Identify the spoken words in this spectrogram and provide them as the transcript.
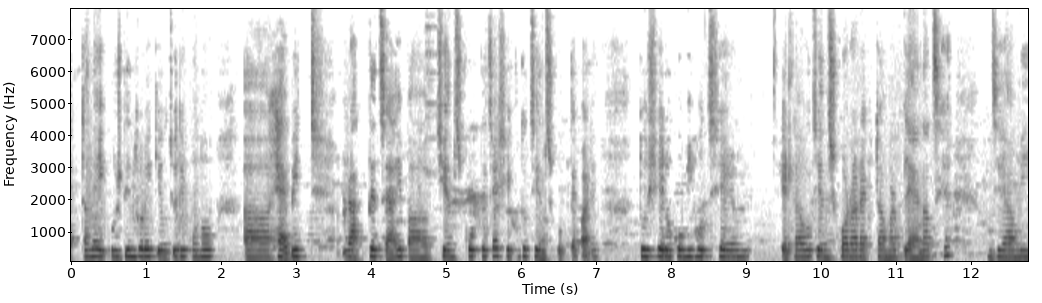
একটানা একুশ দিন ধরে কেউ যদি কোনো হ্যাবিট রাখতে চায় বা চেঞ্জ করতে চায়, সে কিন্তু চেঞ্জ করতে পারে। তো সেরকমই হচ্ছে, এটাও চেঞ্জ করার একটা আমার প্ল্যান আছে যে আমি,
